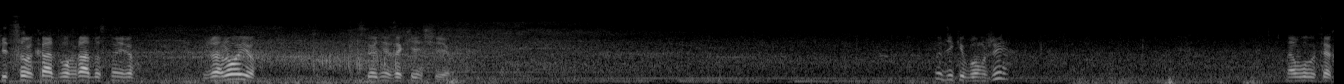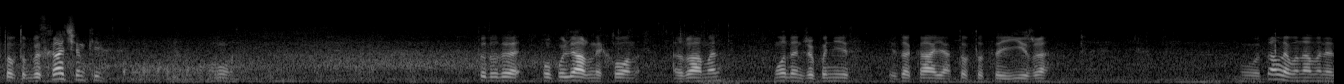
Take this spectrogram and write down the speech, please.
під 42 градусною жарою сьогодні закінчуємо. Ну, тільки бомжи. На вулицях, тобто без хатченки. Тут буде популярний хон рамен, Modern Japanese ізакая, тобто це їжа. От. Але вона мене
